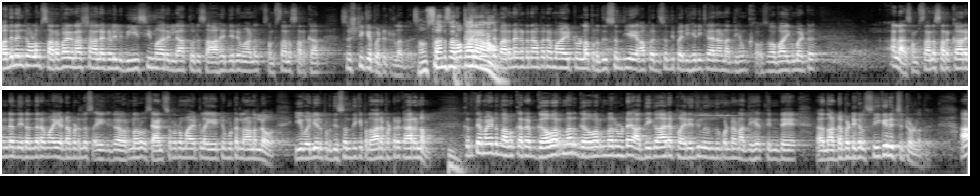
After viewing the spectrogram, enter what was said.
പതിനഞ്ചോളം സർവകലാശാലകളിൽ വി സിമാരില്ലാത്ത ഒരു സാഹചര്യമാണ് സംസ്ഥാന സർക്കാർ സൃഷ്ടിക്കപ്പെട്ടിട്ടുള്ളത്. സംസ്ഥാന സർക്കാരാണ്? സ്വാഭാവികമായിട്ട് ഭരണഘടനാപരമായിട്ടുള്ള പ്രതിസന്ധിയെ ആ പ്രതിസന്ധി പരിഹരിക്കാനാണ് അദ്ദേഹം സ്വാഭാവികമായിട്ട് അല്ല സംസ്ഥാന സർക്കാരിന്റെ നിരന്തരമായ ഇടപെടൽ ഗവർണർ ചാൻസലറുമായിട്ടുള്ള ഏറ്റുമുട്ടലാണല്ലോ ഈ വലിയൊരു പ്രതിസന്ധിക്ക് പ്രധാനപ്പെട്ട ഒരു കാരണം. കൃത്യമായിട്ട് നമുക്കറിയാം ഗവർണർ ഗവർണറുടെ അധികാര പരിധിയിൽ നിന്നുകൊണ്ടാണ് അദ്ദേഹത്തിന്റെ നടപടികൾ സ്വീകരിച്ചിട്ടുള്ളത്. ആ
